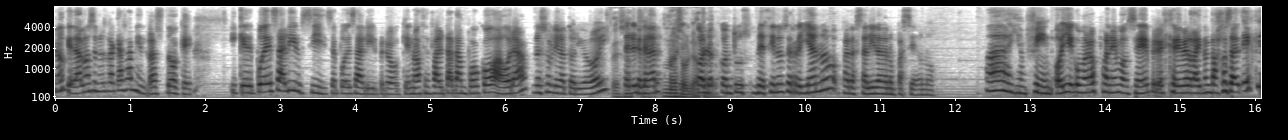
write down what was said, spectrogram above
¿no? Quedarnos en nuestra casa mientras toque. Y que puede salir, sí, se puede salir, pero que no hace falta tampoco ahora. No es obligatorio hoy Eso. Quedar No es con, obligatorio. con tus vecinos de rellano para salir a dar un paseo, ¿no? Ay, en fin, oye, cómo nos ponemos, ¿eh? Pero es que de verdad hay tantas cosas. Es que,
